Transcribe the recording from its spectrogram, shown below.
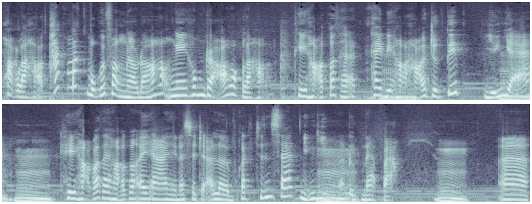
hoặc là họ thắc mắc một cái phần nào đó họ nghe không rõ hoặc là họ thì họ có thể thay vì ừ. họ hỏi trực tiếp diễn giả ừ. Ừ. thì họ có thể hỏi con AI thì nó sẽ trả lời một cách chính xác những gì ừ. mà nó được nạp vào ừ à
